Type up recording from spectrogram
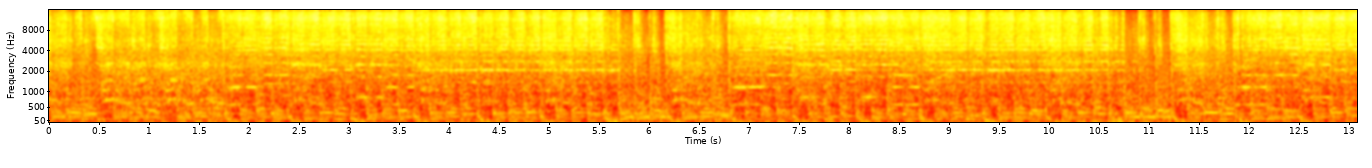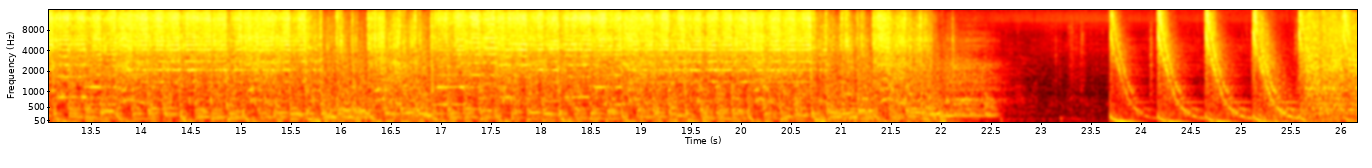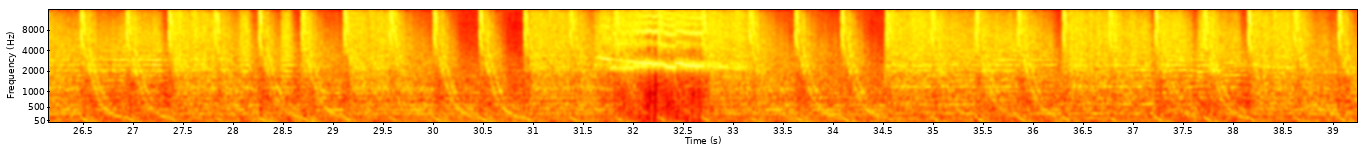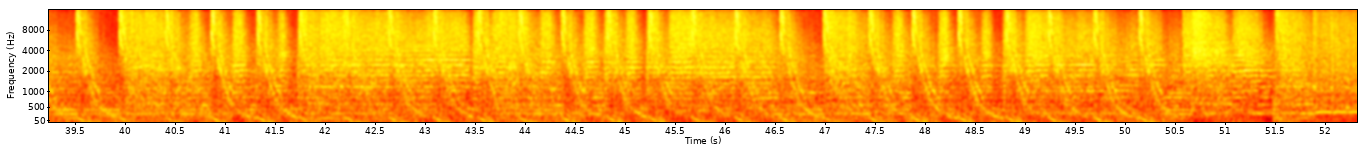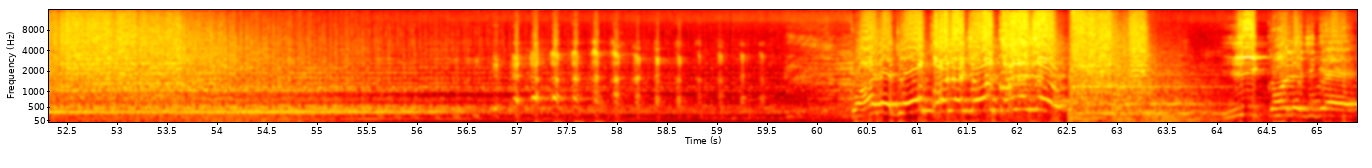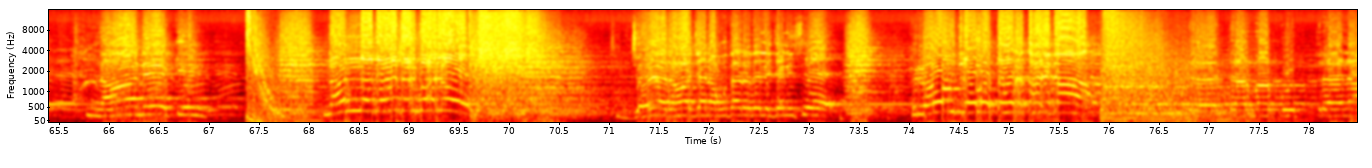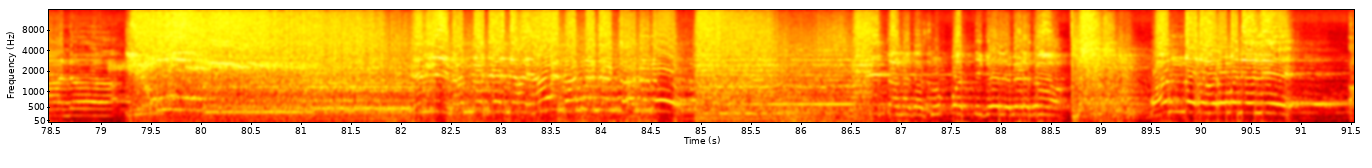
college college college. ಈ ಕಾಲೇಜಿಗೆ ನಾನೇ ಕಿಂಗ್. ನನ್ನ ದರ್ಬಾರು ಜಯರಾಜನ ಉದರದಲ್ಲಿ ಜನಿಸಿ ರೌದ್ರವತಾರ ತಾಳಿದ. ಪ್ರಥಮ ಪುತ್ರ ನಾನು. ಸುಪ್ಪತ್ತಿಗೆಯಲ್ಲಿ ಬೆಳೆದು ಅಂದದ ಅರಮನೆಯಲ್ಲಿ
